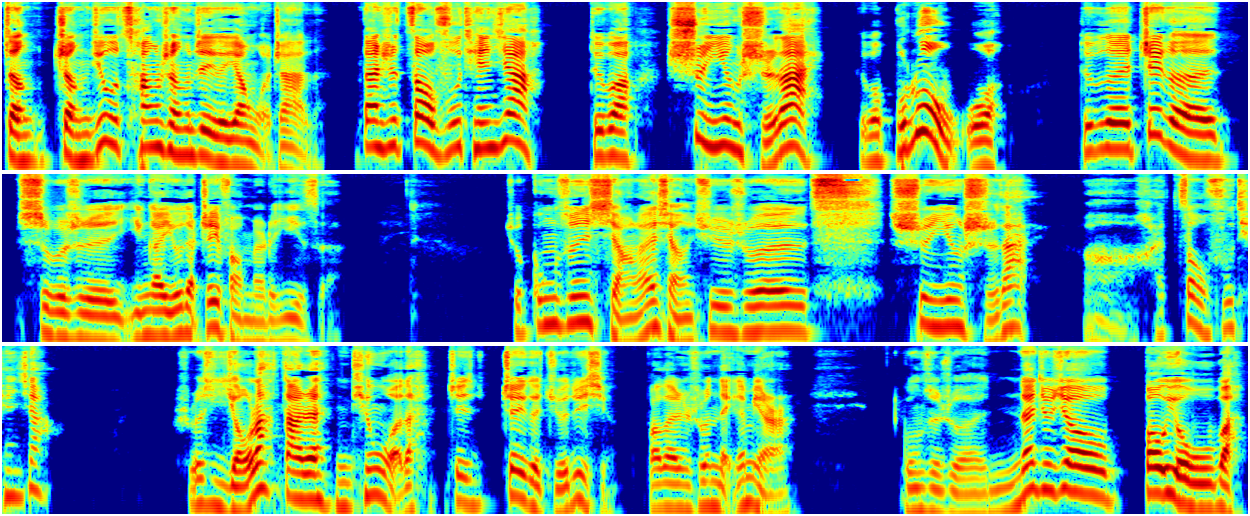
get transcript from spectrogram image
拯拯救苍生这个让我占了，但是造福天下，对吧？顺应时代，对吧？不落伍，对不对？这个是不是应该有点这方面的意思？就公孙想来想去，说顺应时代啊，还造福天下，说有了，大人你听我的，这这个绝对行。包大人说哪个名儿？公孙说那就叫包邮吧。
